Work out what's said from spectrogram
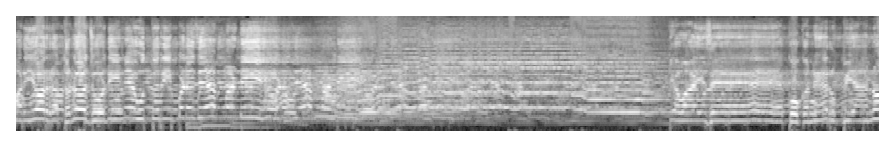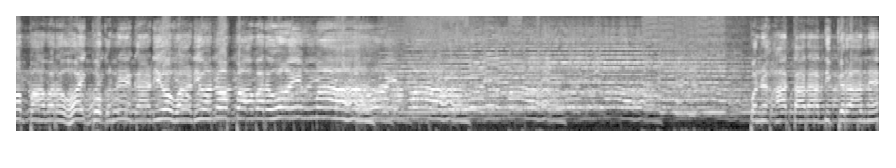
મર્યો રથડો જોડીને ઉતરી પડજે મંડી. કહેવાય છે, કોકને રૂપિયાનો પાવર હોય, કોકને ગાડીઓ, વાડીઓનો પાવર હોય પણ આ તારા દીકરાને,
